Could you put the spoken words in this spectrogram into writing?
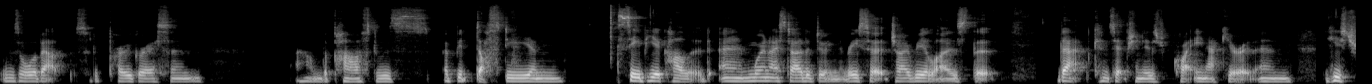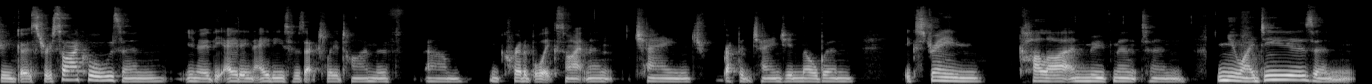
was all about sort of progress and um, the past was a bit dusty and sepia coloured. And when I started doing the research, I realised that that conception is quite inaccurate and history goes through cycles and you know the 1880s was actually a time of um, incredible excitement change rapid change in melbourne extreme colour and movement and new ideas and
